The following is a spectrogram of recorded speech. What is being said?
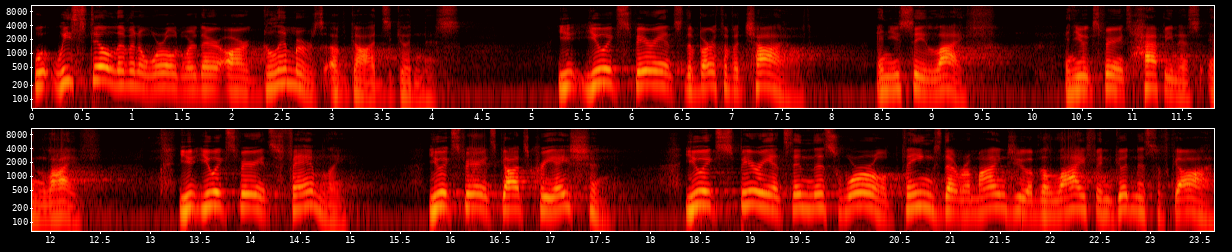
we still live in a world where there are glimmers of God's goodness. You, you experience the birth of a child and you see life, and you experience happiness in life. You, you experience family, you experience God's creation. You experience in this world things that remind you of the life and goodness of God.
